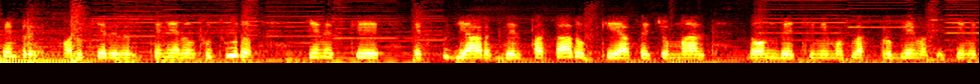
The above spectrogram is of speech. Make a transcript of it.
Siempre cuando quieres tener un futuro tienes que estudiar del pasado qué has hecho mal, dónde tenemos los problemas y tienes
